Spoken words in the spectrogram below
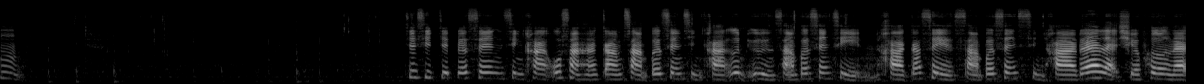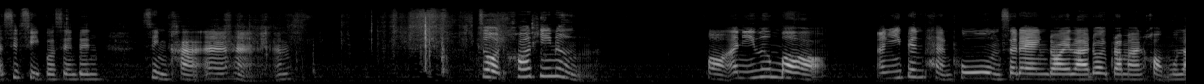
อืม 77%สินค้าอุตสาหกรรม 3%สินค้าอื่น ๆ 3%สินค้าเกษตร 3%สินค้าแร่และเชื้อเพลิง และ 14%เป็นสินค้าอาหาร โจทย์ข้อที่หนึ่งอ๋ออันนี้ลืมบอก อันนี้เป็นแผนภูมิแสดงดอยละโดยประมาณของมูล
